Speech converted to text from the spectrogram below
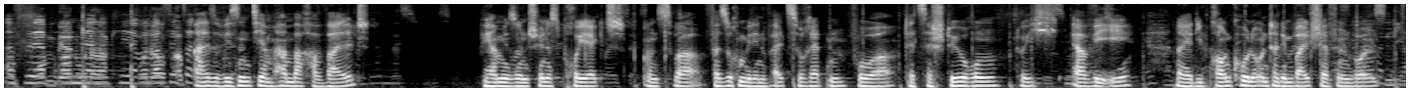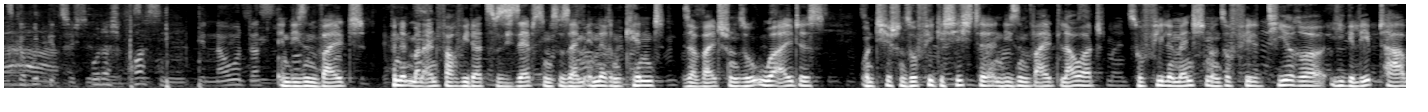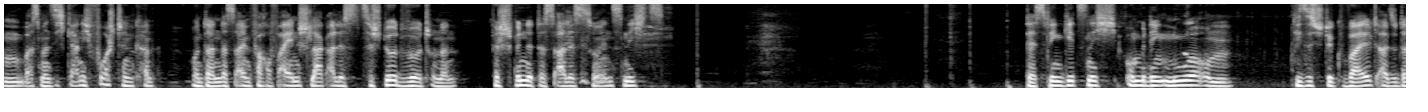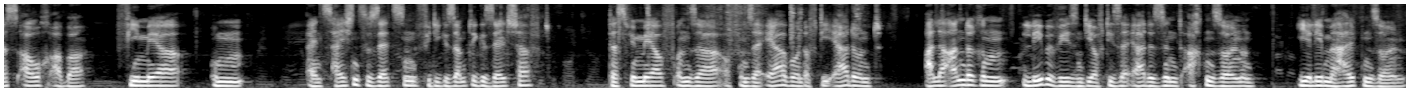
Achso, ja, Brombeeren, okay. Aber was jetzt... Also wir sind hier im Hambacher Wald. Wir haben hier so ein schönes Projekt und zwar versuchen wir den Wald zu retten vor der Zerstörung durch RWE. Naja, die Braunkohle unter dem Wald scheffeln wollen. Oder Sprossen. In diesem Wald findet man einfach wieder zu sich selbst und zu seinem inneren Kind. Dieser Wald schon so uralt ist und hier schon so viel Geschichte in diesem Wald lauert, so viele Menschen und so viele Tiere hier gelebt haben, was man sich gar nicht vorstellen kann. Und dann, dass einfach auf einen Schlag alles zerstört wird und dann verschwindet das alles so ins Nichts. Deswegen geht es nicht unbedingt nur um dieses Stück Wald, also das auch, aber vielmehr um ein Zeichen zu setzen für die gesamte Gesellschaft, dass wir mehr auf unser, auf unser Erbe und auf die Erde und alle anderen Lebewesen, die auf dieser Erde sind, achten sollen und ihr Leben erhalten sollen.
